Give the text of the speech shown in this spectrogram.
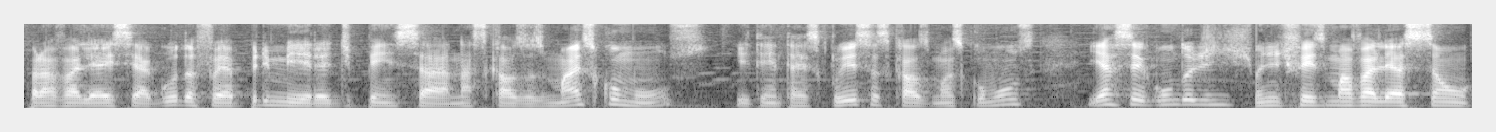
para avaliar IC aguda foi a primeira de pensar nas causas mais comuns e tentar excluir essas causas mais comuns, e a segunda onde a gente, onde a gente fez uma avaliação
